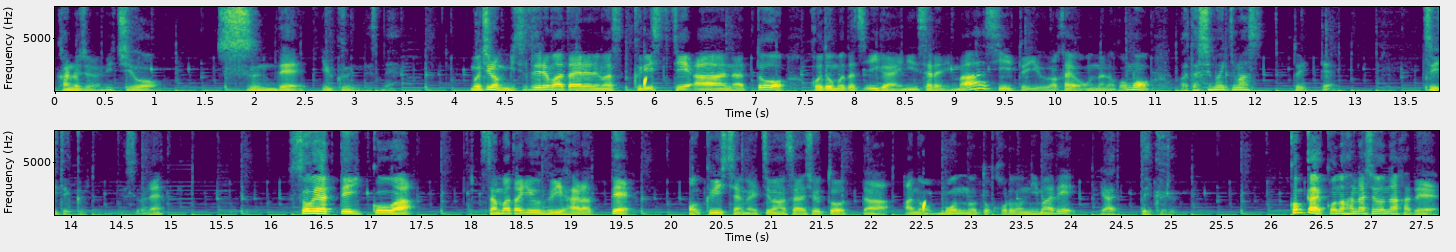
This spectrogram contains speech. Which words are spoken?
彼女の道を進んでいくんですね。もちろん道連れも与えられます。クリスティアーナと子供たち以外にさらにマーシーという若い女の子も私も行きますと言ってついてくるんですよね。そうやって一行は妨げを振り払ってクリスチャンが一番最初通ったあの門のところにまでやってくる。今回この話の中で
